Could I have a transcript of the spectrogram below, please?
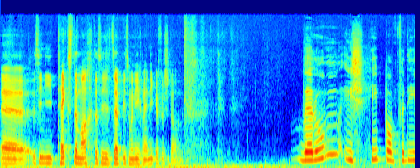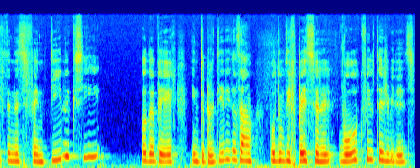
äh, seine Texte macht. Das ist jetzt etwas, was ich weniger verstehe. Warum ist Hip-Hop für dich denn ein Ventil gewesen? Oder ich interpretiere ich das auch, wo du dich besser wohlgefühlt hast, wie jetzt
